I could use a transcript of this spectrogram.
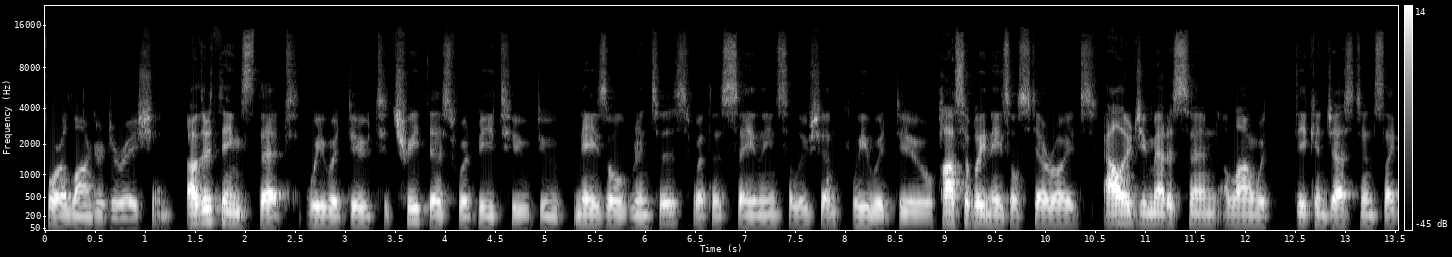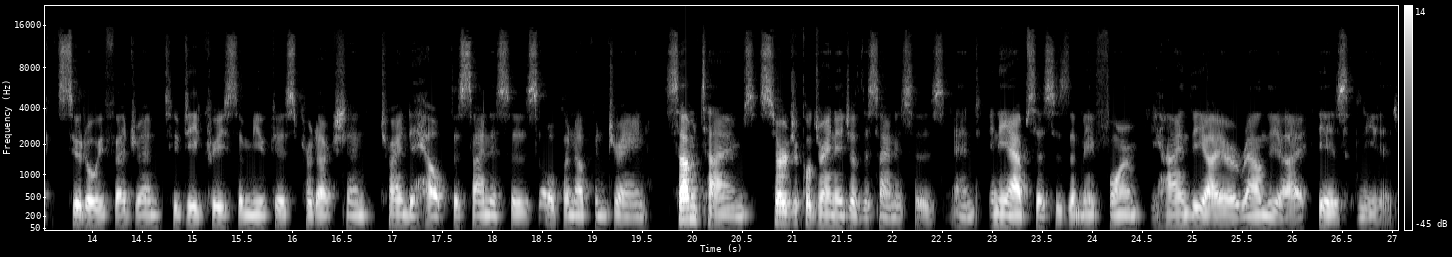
for a longer duration. Other things that we would do to treat this would be to do nasal rinses with a saline solution. We would do possibly nasal steroids, allergy medicine, along with decongestants like pseudoephedrine to decrease the mucus production, trying to help the sinuses open up and drain. Sometimes surgical drainage of the sinuses and any abscesses that may form behind the eye or around the eye is needed.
